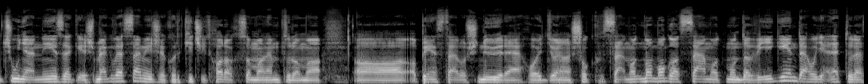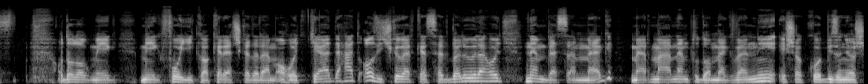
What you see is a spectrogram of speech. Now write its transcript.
csúnyán nézek és megveszem, és akkor kicsit haragszom a nem tudom a, a, a pénztáros nőre, hogy olyan sok szám, magas számot mond a végén, de hogy ettől lesz a dolog még, még folyik a kereskedelem, ahogy kell, de hát az is következhet belőle, hogy nem veszem meg, mert már nem tudom megvenni, és akkor bizonyos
